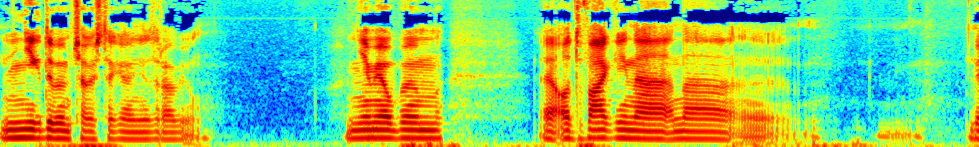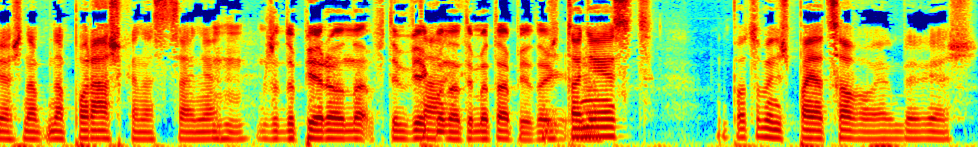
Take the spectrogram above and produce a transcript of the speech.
nigdy bym czegoś takiego nie zrobił. Nie miałbym e, odwagi na, na e, wiesz, na, na porażkę na scenie. Mhm. Że dopiero na, w tym wieku, Tak. na tym etapie, tak? Że to No. nie jest, po co będziesz pajacował, jakby, wiesz,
